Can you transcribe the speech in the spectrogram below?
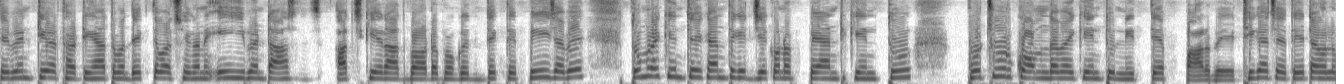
সেভেন্টি আর থার্টি হ্যাঁ তোমরা দেখতে পাচ্ছ এখানে এই ইভেন্টটা আজকে রাত বারোটা পর্যন্ত দেখতে পেয়ে যাবে। তোমরা কিন্তু এখান থেকে যে কোনো প্যান্ট কিন্তু প্রচুর কম দামে কিন্তু নিতে পারবে। ঠিক আছে? তো এটা হলো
